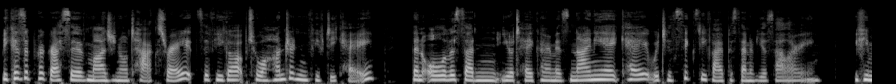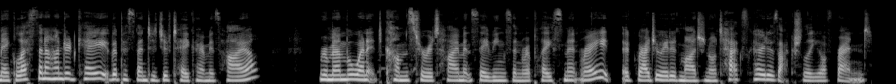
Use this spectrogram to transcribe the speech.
Because of progressive marginal tax rates, if you go up to 150K, then all of a sudden your take home is 98K, which is 65% of your salary. If you make less than 100K, the percentage of take home is higher. Remember, when it comes to retirement savings and replacement rate, a graduated marginal tax code is actually your friend.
